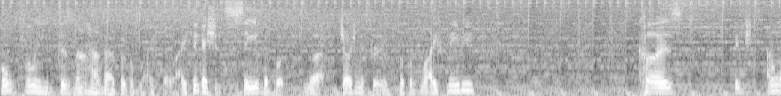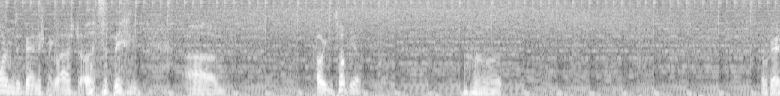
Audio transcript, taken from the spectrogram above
Hopefully he does not have that Book of Life, though. I think I should save the book, the Judgment for the Book of Life, maybe? Because if I don't want him to banish my Glassjaw, that's the thing. Um, oh, Utopia. Uh, okay.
